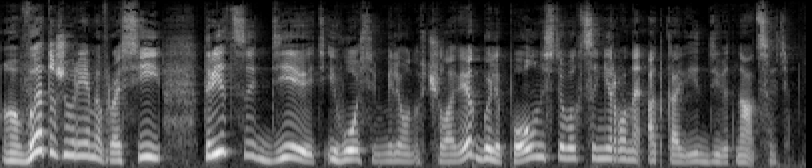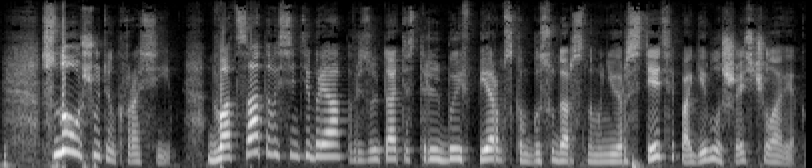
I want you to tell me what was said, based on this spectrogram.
А в это же время в России 39,8 миллионов человек были полностью вакцинированы от COVID-19. Снова шутинг в России. 20 сентября в результате стрельбы в Пермском государственном университете погибло 6 человек.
